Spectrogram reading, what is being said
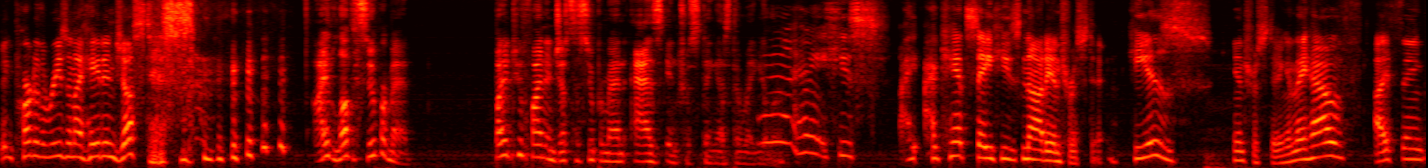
Big part of the reason I hate Injustice. I love Superman, but I do find Injustice Superman as interesting as the regular. Eh, I mean, he's. I, I can't say he's not interesting. He is interesting, and they have, I think,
